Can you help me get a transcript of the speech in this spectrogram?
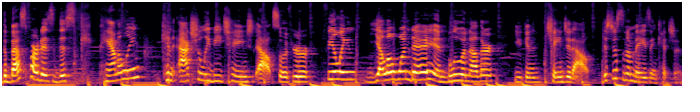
the best part is this paneling can actually be changed out. So if you're feeling yellow one day and blue another, you can change it out. It's just an amazing kitchen.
